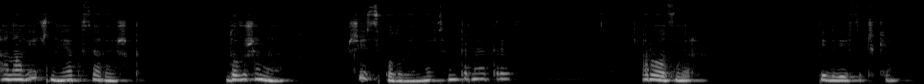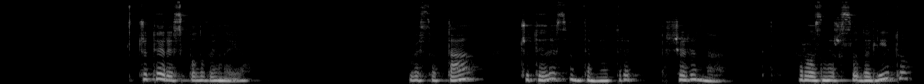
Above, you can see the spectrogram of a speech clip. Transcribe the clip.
Аналогічно, як в сережках. Довжина 6,5 см. Розмір підвісочки 4,5 висота 4 см ширина. Розмір судоліту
